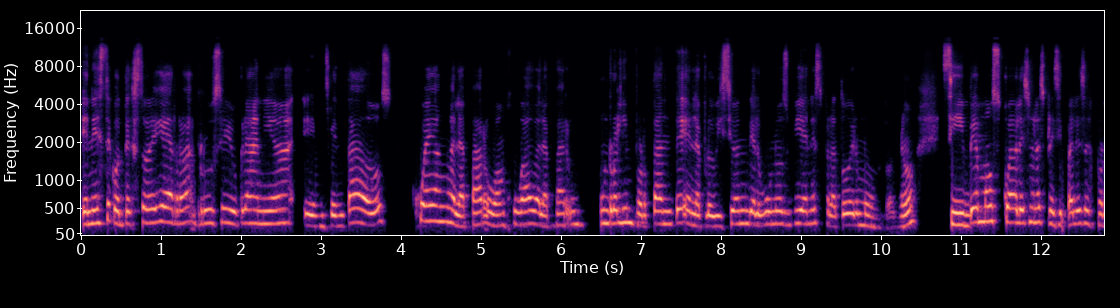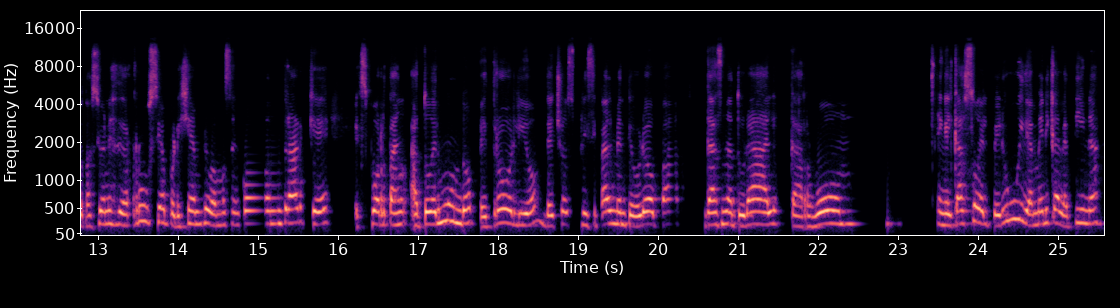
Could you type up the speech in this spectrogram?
en este contexto de guerra, Rusia y Ucrania enfrentados juegan a la par o han jugado a la par un, rol importante en la provisión de algunos bienes para todo el mundo, ¿no? Si vemos cuáles son las principales exportaciones de Rusia, por ejemplo, vamos a encontrar que exportan a todo el mundo petróleo, de hecho principalmente Europa, gas natural, carbón. En el caso del Perú y de América Latina,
